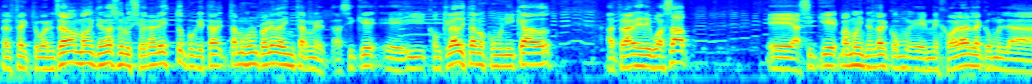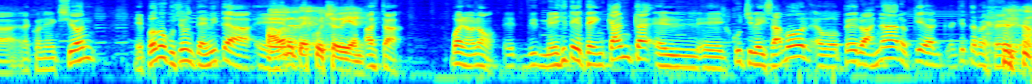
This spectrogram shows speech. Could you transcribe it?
perfecto. Bueno, ya vamos a intentar solucionar esto porque está- estamos con un problema de internet. Así que, eh, y con Claudio estamos comunicados a través de WhatsApp. eh, así que vamos a intentar eh, mejorar la, como la, la conexión. ¿Podemos escuchar un temita? Ahora te escucho bien. Ahí está. Bueno, no. me dijiste que te encanta el, el Cuchi Leguizamón o Pedro Aznar. ¿o qué, ¿A qué te referías?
